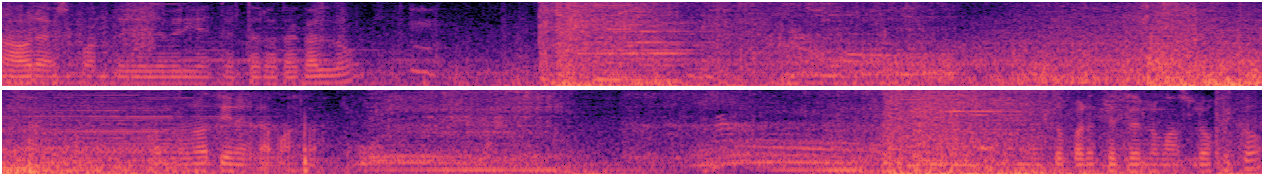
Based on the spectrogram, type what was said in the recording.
Ahora es cuando yo debería intentar atacarlo. Cuando no tiene la maza. Esto parece ser lo más lógico.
